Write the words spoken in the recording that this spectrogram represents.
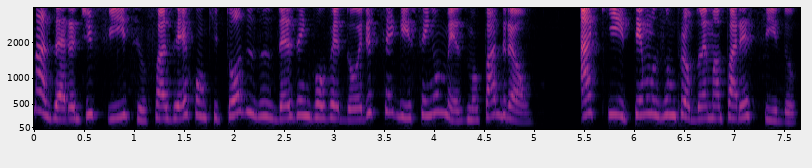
mas era difícil fazer com que todos os desenvolvedores seguissem o mesmo padrão. Aqui temos um problema parecido,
